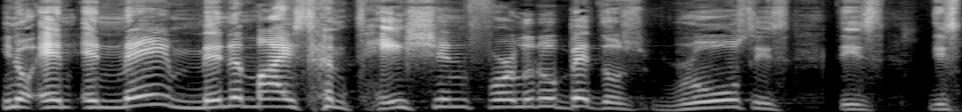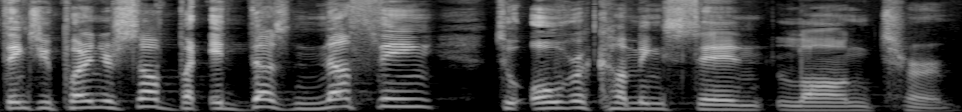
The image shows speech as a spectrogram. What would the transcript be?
You know, and may minimize temptation for a little bit, those rules, these, these, these things you put on yourself, but it does nothing to overcoming sin long term.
